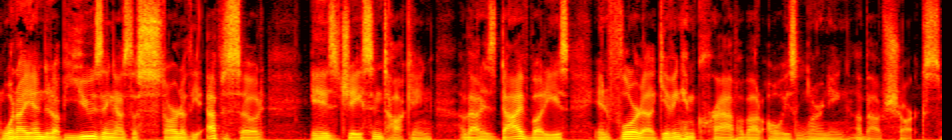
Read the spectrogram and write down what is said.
What I ended up using as the start of the episode is Jason talking about his dive buddies in Florida, giving him crap about always learning about sharks.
